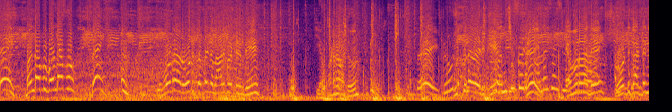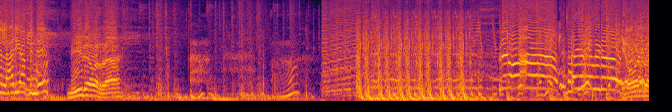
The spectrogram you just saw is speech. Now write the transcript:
ఏయ్, బండాపు బండాపు ఏయ్, ఎవడ్రా రోడ్డు కట్టగా లారీ పెట్టింది ఎవడరాదు ఏయ్, గుర్తులే వీడికి. కొంచెం కూడా ఏయ్, common sense లేకుండా- ఎవరాదే రోడ్డు కట్టంగా లారీ ఆపింది మీరెవర్రా దయ్యం. ఎవడ్రా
